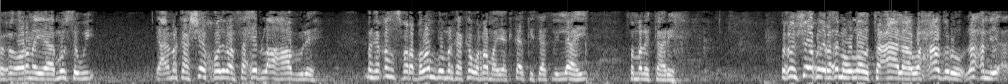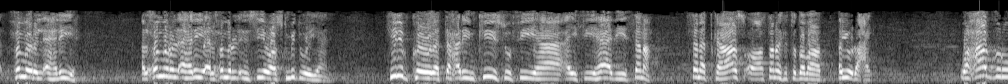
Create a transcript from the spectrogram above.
Wuxuu odhanayaa musawi yani markaa sheekhoodii baan saaxiib la ahaa buu leehay marka qasas fara badan buu markaa ka warramaya kitaabkiisaas lilaahi uma litaariikh wuxuu sheekhu yihi raximah اllahu tacaala waxadru laxmi xumur اlahliya alxumur اlahliya alxumur اlinsiya waa isku mid weeyaan hilibkooda taxriimkiisu fiiha ay fii haadihi sana sanadkaas oo sanadkii toddobaad ayuu dhacay waxadru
